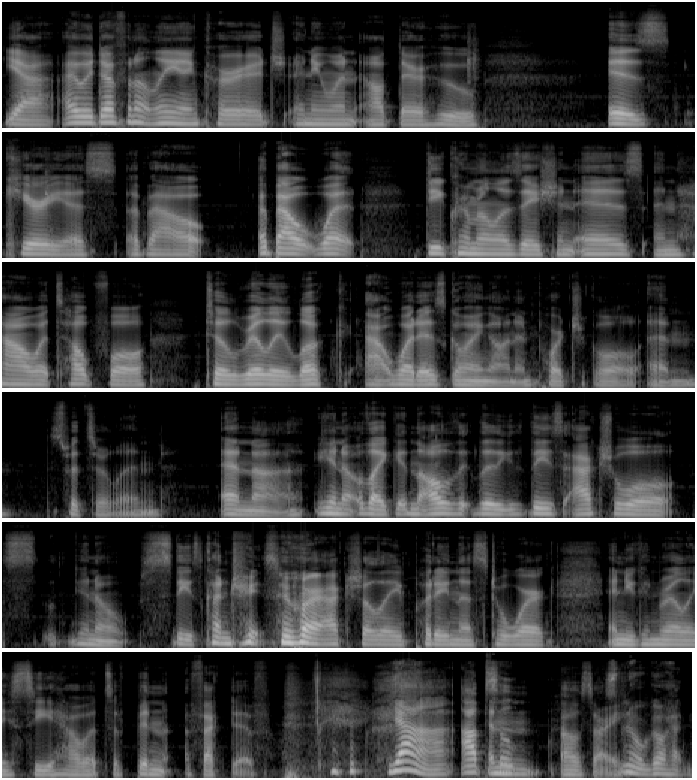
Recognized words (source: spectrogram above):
Yeah, I would definitely encourage anyone out there who is curious about about what decriminalization is and how it's helpful to really look at what is going on in Portugal and Switzerland and uh, you know like in all the, the, these actual you know these countries who are actually putting this to work and you can really see how it's been effective Yeah, absolutely. oh sorry No, go ahead.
